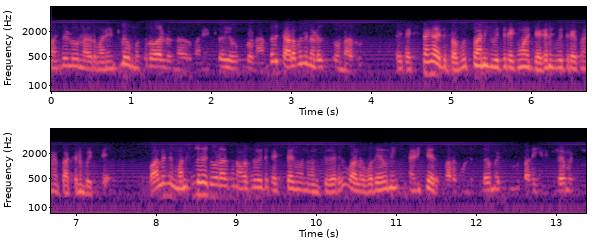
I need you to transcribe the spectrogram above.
మహిళలు ఉన్నారు మన ఇంట్లో ముసలి వాళ్ళు ఉన్నారు మన ఇంట్లో యువకులు ఉన్నారు. అందరూ చాలా మంది నడుస్తున్నారు అది ఖచ్చితంగా అది ప్రభుత్వానికి వ్యతిరేకమా జగన్కి వ్యతిరేకమని పక్కన పెడితే వాళ్ళని మనుషులుగా చూడాల్సిన అవసరం అయితే ఖచ్చితంగా ఉంది వంశీ గారు వాళ్ళ ఉదయం నుంచి నడిచారు. పదకొండు కిలోమీటర్లు పదిహేను కిలోమీటర్లు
